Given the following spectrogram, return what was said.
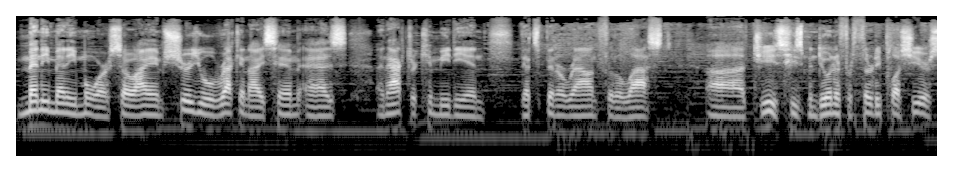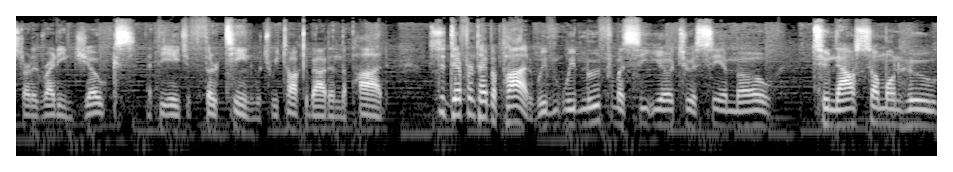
many, many more. So I am sure you will recognize him as an actor comedian that's been around for the last, uh, geez, he's been doing it for 30 plus years. Started writing jokes at the age of 13, which we talk about in the pod. It's a different type of pod. We've, we've moved from a CEO to a CMO to now someone who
